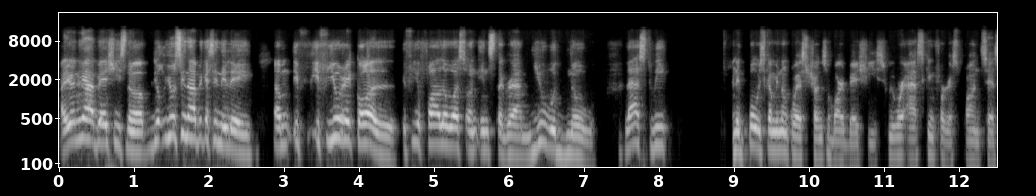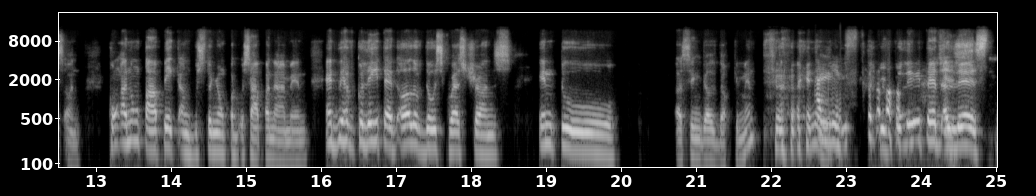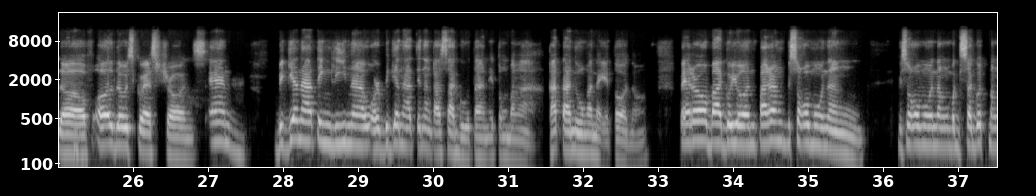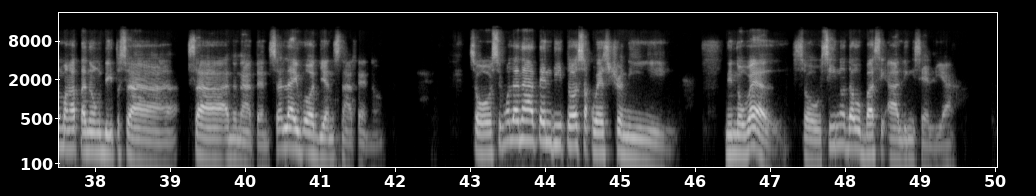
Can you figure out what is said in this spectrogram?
ayun nga beshies no. Yung, yung sinabi kasi ni Lay, um, if, if you recall, if you follow us on Instagram, you would know. Last week, nag-post kami ng questions sa Bar Beshies. We were asking for responses on kung anong topic ang gusto nyong pag-usapan namin. And we have collated all of those questions into a single document. A anyway, list. We've collated a list of all those questions and bigyan nating linaw or bigyan natin ng kasagutan itong mga katanungan na ito, no? Pero bago 'yon, parang gusto ko munang gusto ko munang magsagot ng mga tanong dito sa sa ano natin, sa live audience natin, no? So, simulan natin dito sa question ni ni Noel. So, sino daw ba si Aling Celia?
